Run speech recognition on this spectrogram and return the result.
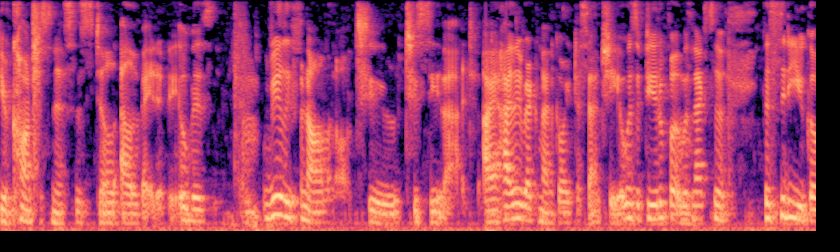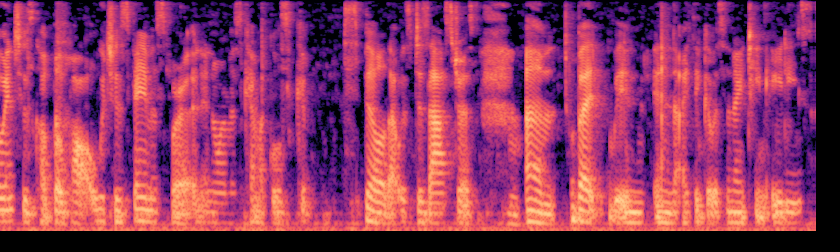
your consciousness is still elevated. It was really phenomenal to to see that. I highly recommend going to sanchi it was a beautiful it was next to the city you go into is called bhopal which is famous for an enormous chemical spill that was disastrous. Um, but in in i think it was the 1980s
